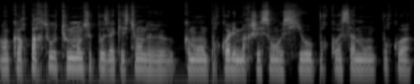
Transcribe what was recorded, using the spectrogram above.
encore partout, tout le monde se pose la question de comment, pourquoi les marchés sont aussi hauts, pourquoi ça monte, pourquoi.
